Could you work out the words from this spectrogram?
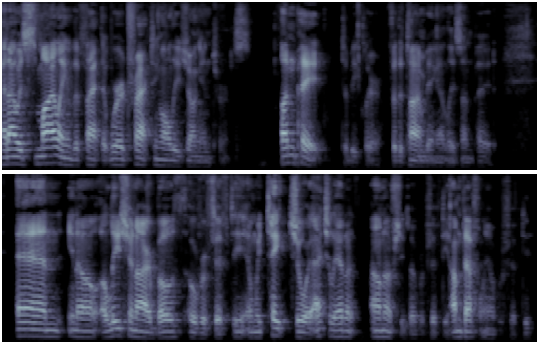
And I was smiling at the fact that we're attracting all these young interns, unpaid, to be clear, for the time being, at least unpaid. And you know, Alicia and I are both over fifty, and we take joy. Actually, I don't, I don't know if she's over fifty. I'm definitely over fifty,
